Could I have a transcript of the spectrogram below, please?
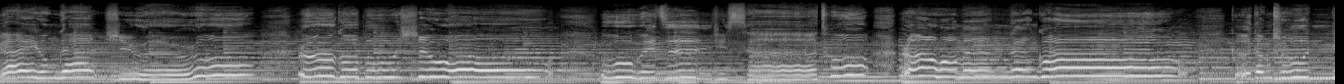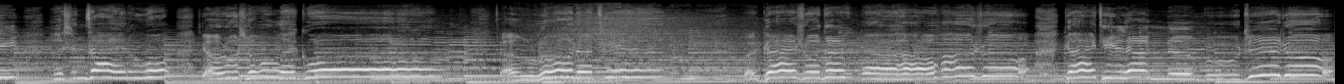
该勇敢是软弱，如果不是我误会自己洒脱，让我们难过。可当初的你和现在的我，假如重来过，倘若该说的话好好说，该体谅的不执着，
